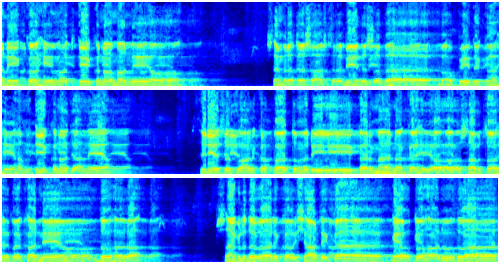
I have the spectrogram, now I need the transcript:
ਅਨੇਕ ਹਿਮਤ ਏਕ ਨ ਮਾਨਿਓ। ਸਮਰਤ ਸ਼ਾਸਤਰ ਵੇਦ ਸਭ ਹੈ, ਬਹੁ ਭੇਦ ਕਾਹੇ ਹਮ ਏਕ ਨ ਜਾਣਿਆ। ਸ੍ਰੀ ਸਪਾਨ ਕਿਰਪਾ ਤੁਮਰੀ, ਕਰਮ ਨ ਕਹਿਓ, ਸਭ ਤੋਹਿ ਬਖਾਨਿਓ। ਦੋਹਰਾ ਸਗਲ ਦਵਾਰ ਕਉ ਛਾੜ ਕੈ ਗਇਓ ਤੁਹਾਰੋ ਦਵਾਰ।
